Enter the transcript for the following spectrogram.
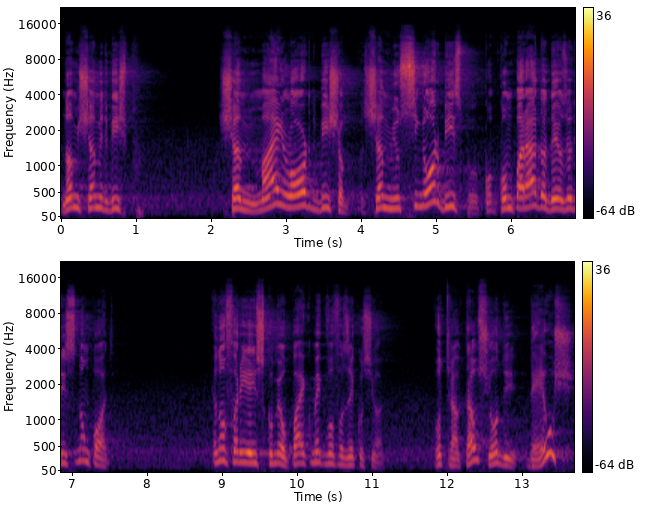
não me chame de bispo, chame my Lord Bishop, chame o senhor bispo, comparado a Deus. Eu disse: não pode. Eu não faria isso com meu pai, como é que vou fazer com o senhor? Vou tratar o senhor de Deus?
